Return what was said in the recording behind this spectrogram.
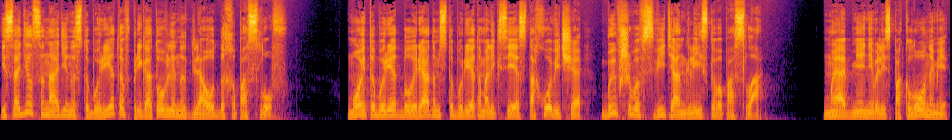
и садился на один из табуретов, приготовленных для отдыха послов. Мой табурет был рядом с табуретом Алексея Стаховича, бывшего в свите английского посла. Мы обменивались поклонами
